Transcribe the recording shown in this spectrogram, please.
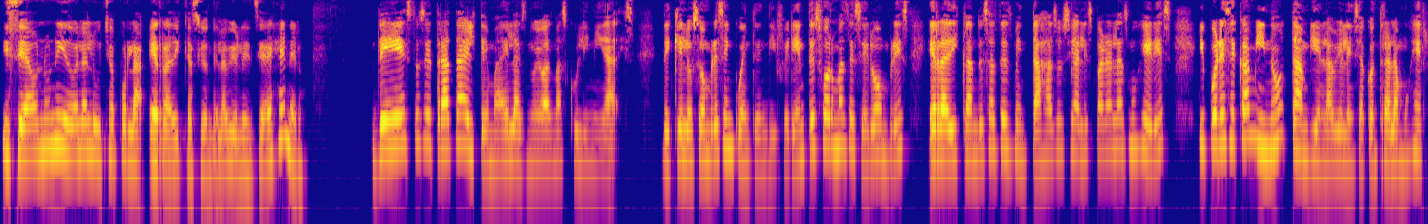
y se han unido a la lucha por la erradicación de la violencia de género. De esto se trata el tema de las nuevas masculinidades, de que los hombres encuentren diferentes formas de ser hombres, erradicando esas desventajas sociales para las mujeres y por ese camino también la violencia contra la mujer.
